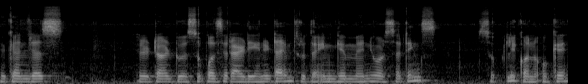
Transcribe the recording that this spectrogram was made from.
you can just return to a supercell id anytime through the in-game menu or settings. So click on ok.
